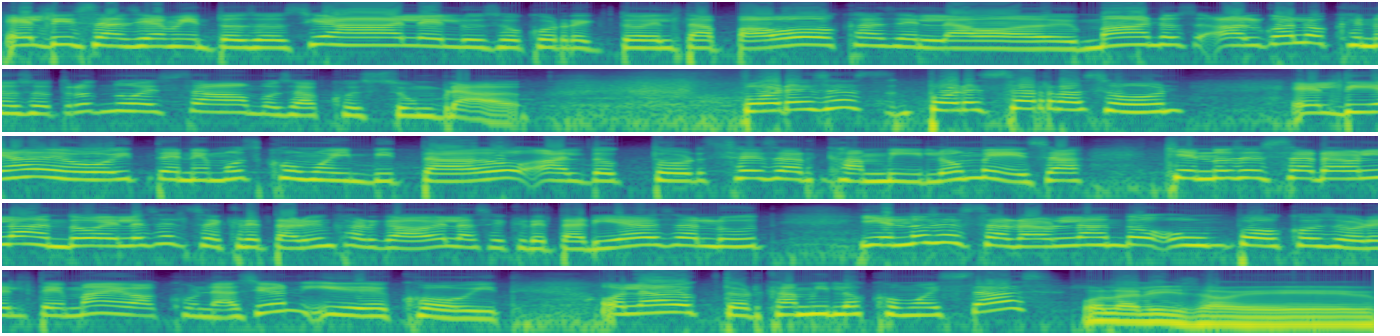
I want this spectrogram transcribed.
el distanciamiento social, el uso correcto del tapabocas, el lavado de manos, algo a lo que nosotros no estábamos acostumbrados. Por, esas, por esta razón, el día de hoy tenemos como invitado al doctor César Camilo Mesa, quien nos estará hablando, él es el secretario encargado de la Secretaría de Salud y él nos estará hablando un poco sobre el tema de vacunación y de COVID. Hola doctor Camilo, ¿cómo estás? Hola Elizabeth,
